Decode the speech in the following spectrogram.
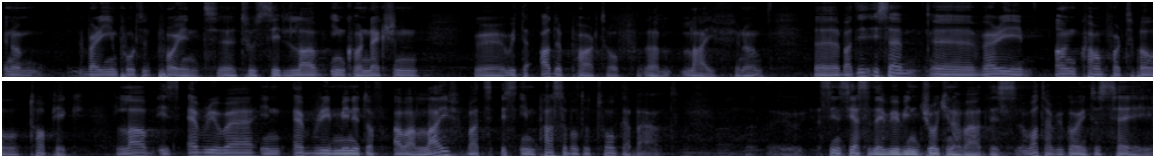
you know, a very important point uh, to see love in connection uh, with the other part of uh, life, you know. Uh, but it's a, uh very uncomfortable topic. Love is everywhere in every minute of our life, but it's impossible to talk about. Since yesterday, we've been joking about this. What are we going to say?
